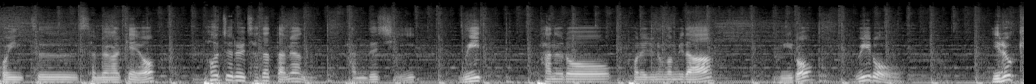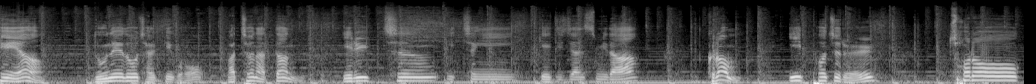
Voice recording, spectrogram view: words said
포인트 설명할게요. 퍼즐을 찾았다면 반드시 윗판으로 보내주는 겁니다. 위로, 위로. 이렇게 해야 눈에도 잘 띄고 맞춰놨던 1층, 2층이 깨지지 않습니다. 그럼 이 퍼즐을 초록,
